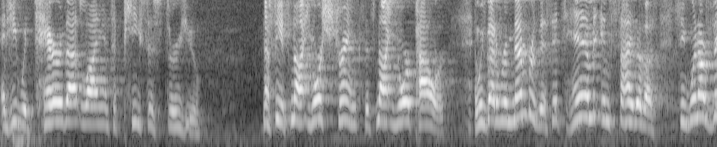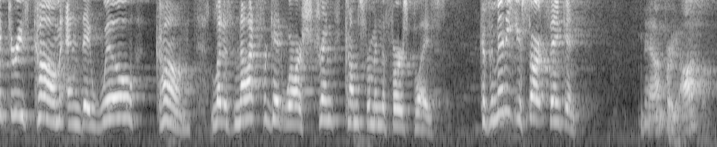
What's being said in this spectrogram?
And He would tear that lion to pieces through you. Now, see, it's not your strength, it's not your power. And we've got to remember this it's Him inside of us. See, when our victories come, and they will come, let us not forget where our strength comes from in the first place. Because the minute you start thinking, man, I'm pretty awesome.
